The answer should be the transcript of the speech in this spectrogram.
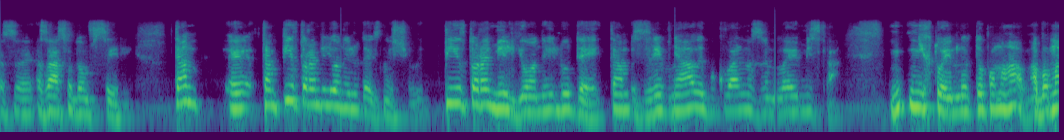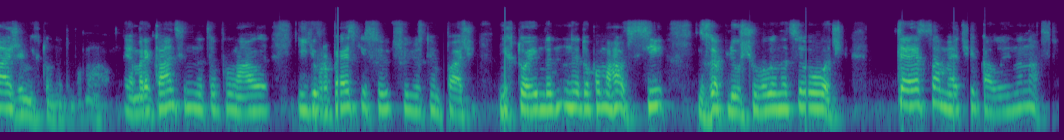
з засадом в Сирії. Там е, там півтора мільйони людей знищили. Півтора мільйони людей там зрівняли буквально землею міста. Ніхто їм не допомагав, або майже ніхто не допомагав. І американці не допомагали, і європейський Союз, тим паче. Ніхто їм не допомагав. Всі заплющували на це очі. Те саме чекало і на нас.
